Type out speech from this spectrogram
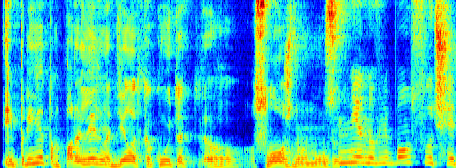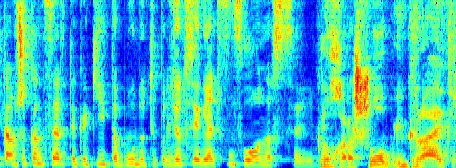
И при этом параллельно делать какую-то э, сложную музыку. Не, ну в любом случае, там же концерты какие-то будут, и придется играть фуфло на сцене. Ну хорошо, играйте.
